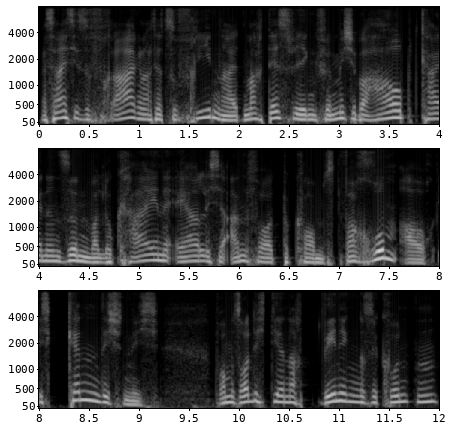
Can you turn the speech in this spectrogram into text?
Das heißt, diese Frage nach der Zufriedenheit macht deswegen für mich überhaupt keinen Sinn, weil du keine ehrliche Antwort bekommst. Warum auch? Ich kenne dich nicht. Warum soll ich dir nach wenigen Sekunden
